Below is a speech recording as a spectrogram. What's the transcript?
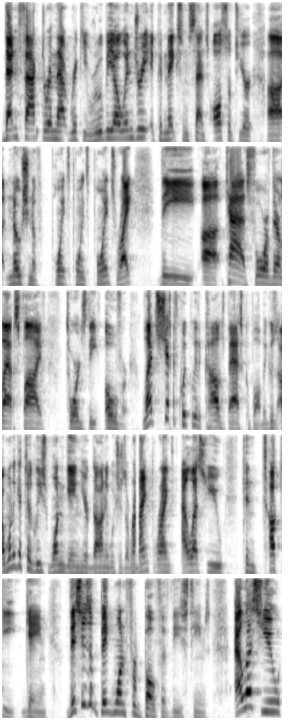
Then factor in that Ricky Rubio injury, it could make some sense. Also to your uh, notion of points, points, points. Right? The uh, Cavs, four of their last five towards the over. Let's shift quickly to college basketball because I want to get to at least one game here, Donnie, which is a ranked, ranked LSU Kentucky game. This is a big one for both of these teams. LSU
